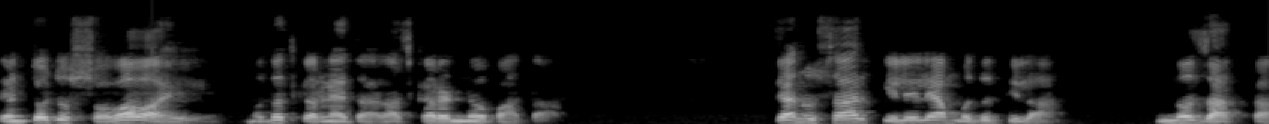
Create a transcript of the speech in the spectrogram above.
त्यांचा जो स्वभाव आहे मदत करण्याचा राजकारण न पाहता त्यानुसार केलेल्या मदतीला न जागता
